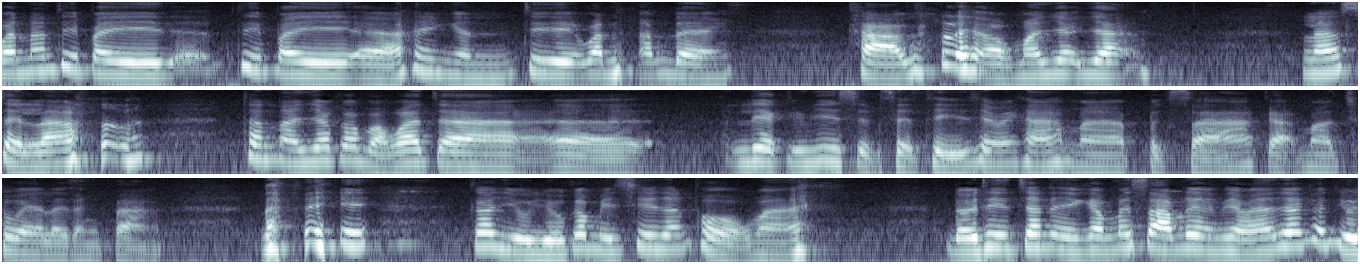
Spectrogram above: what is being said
วันนั้นที่ไปที่ไปเอ่อให้เงินที่วันน้ำแดงข่าวก็เลยออกมาเยอะแยะ แล้วเสร็จแล้ว ท่านนายกก็บอกว่าจะเอ่อเรียก 20 เศรษฐีใช่ไหมคะ มาปรึกษากับมาช่วยอะไรต่างๆแล้วนี่ก็อยู่ๆก็มีชื่อฉันโผล่ออกมา โดยที่ฉันเองก็ไม่ทราบเรื่องใช่ไหมฉันก็อยู่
